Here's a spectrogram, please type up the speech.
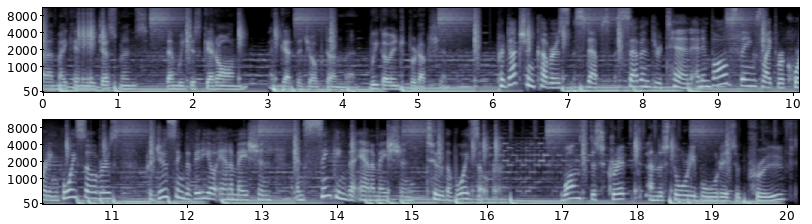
uh, make any adjustments, then we just get on and get the job done then. We go into production. Production covers steps 7 through 10 and involves things like recording voiceovers, producing the video animation, and syncing the animation to the voiceover. Once the script and the storyboard is approved,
